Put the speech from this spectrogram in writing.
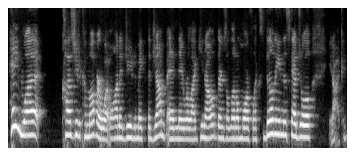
hey, what caused you to come over? What wanted you to make the jump? And they were like, you know, there's a little more flexibility in the schedule. You know, I could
